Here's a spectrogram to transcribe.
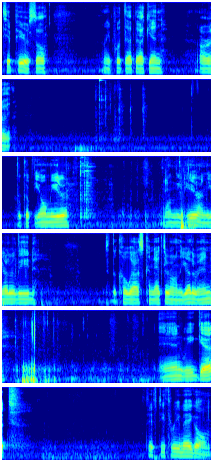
tip here, so let me put that back in. All right. Hook up the ohm meter. One lead here and the other lead to the coax connector on the other end. And we get 53 megohm.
